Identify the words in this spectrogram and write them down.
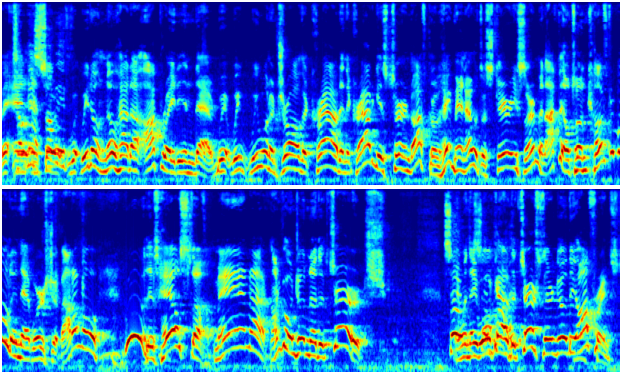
And, so, yeah, so, so if, we don't know how to operate in that. We, we, we want to draw the crowd, and the crowd gets turned off because, hey, man, that was a scary sermon. I felt uncomfortable in that worship. I don't know. Woo, this hell stuff, man. I, am going to another church. So and when they so walk out of the church, there go the offerings.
